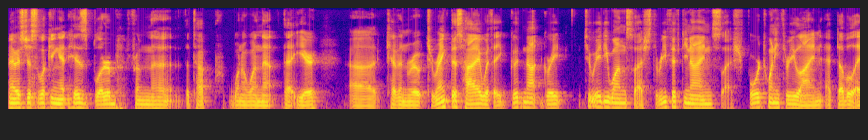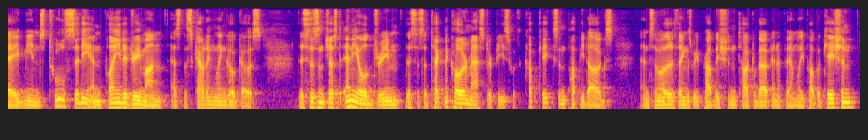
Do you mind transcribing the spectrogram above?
And I was just looking at his blurb from the, the top 101 that, that year. Uh, Kevin wrote to rank this high with a good, not great 281 slash 359 slash 423 line at double A means Tool City and plenty to dream on, as the scouting lingo goes. This isn't just any old dream, this is a Technicolor masterpiece with cupcakes and puppy dogs, and some other things we probably shouldn't talk about in a family publication.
